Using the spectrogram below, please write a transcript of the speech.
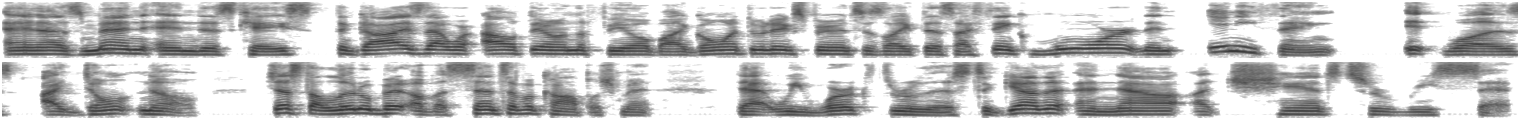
and as men in this case, the guys that were out there on the field by going through the experiences like this, I think more than anything, it was, I don't know, just a little bit of a sense of accomplishment that we worked through this together and now a chance to reset.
